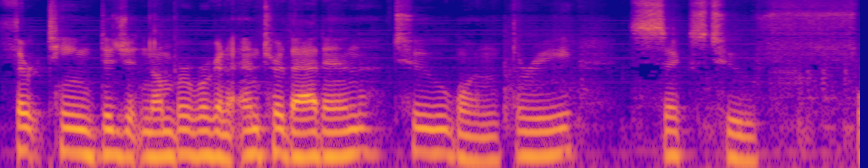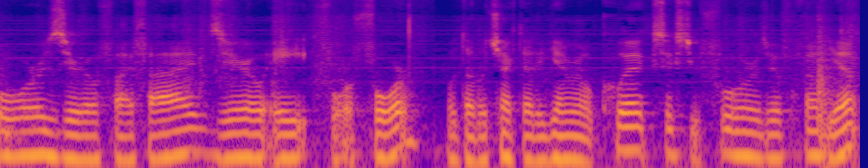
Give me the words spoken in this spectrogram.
13 digit number, we're going to enter that in 213-624-055-0844. We'll double check that again real quick. 624-055, yep.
